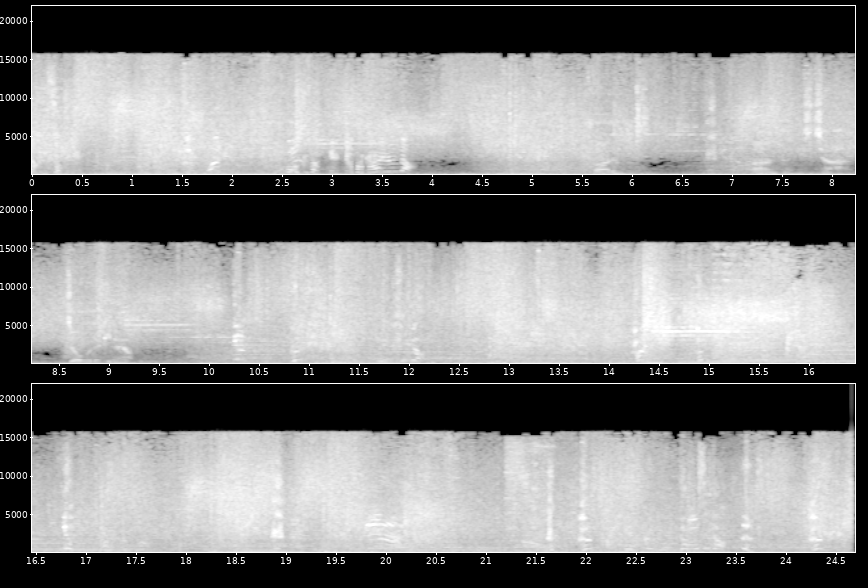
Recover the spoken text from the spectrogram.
やるぞ。僕だって戦えるんだあるの。あんたにしちゃ上出来だよ。行くよもう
